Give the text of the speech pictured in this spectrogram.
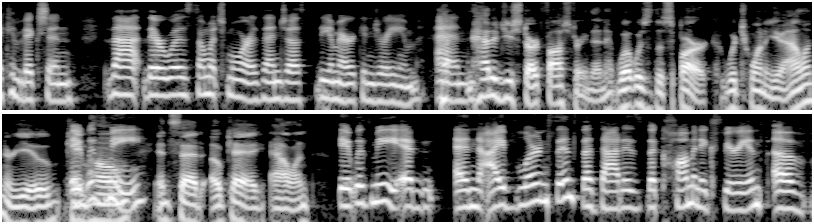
a conviction that there was so much more than just the American dream. And How did you start fostering then? What was the spark? Which one of you, Alan or you, came was home me. and said, "Okay, Alan, It was me, and and I've learned since that that is the common experience of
